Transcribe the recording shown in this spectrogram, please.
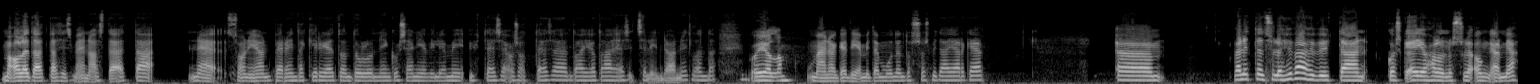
Mä oletan, että siis meinaa sitä, että ne Sonian perintäkirjat on tullut niin sen ja Viljamin yhteiseen osoitteeseen tai jotain, ja sitten se Linda on niitä lanta. Voi olla. Mä en oikein tiedä, miten muuten tuossa olisi mitään järkeä. Öö, välittänyt sulle hyvää hyvyyttään, koska ei ole halunnut sulle ongelmia.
